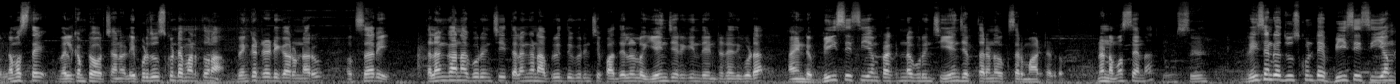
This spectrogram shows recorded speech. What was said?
నమస్తే వెల్కమ్ టు అవర్ ఛానల్. ఇప్పుడు చూసుకుంటే మనతోన వెంకటరెడ్డి గారు ఉన్నారు. ఒకసారి తెలంగాణ గురించి తెలంగాణ అభివృద్ధి గురించి పదేళ్ళలో ఏం జరిగింది ఏంటనేది కూడా అండ్ బీసీసీఎం ప్రకటన గురించి ఏం చెప్తారనేది ఒకసారి మాట్లాడదాం. అన్న నమస్తే అన్న. నమస్తే. రీసెంట్గా చూసుకుంటే బీసీసీఎం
